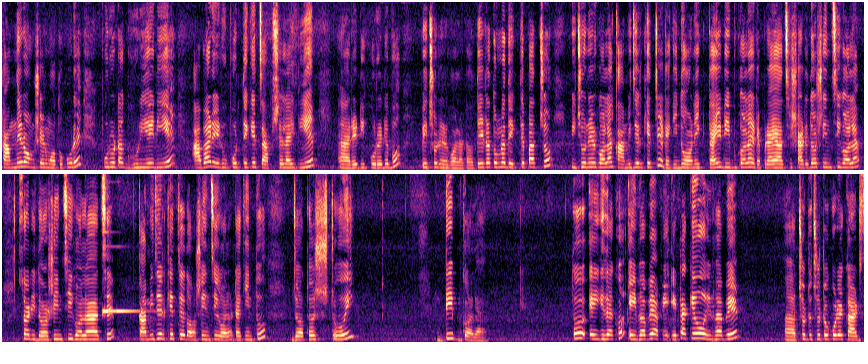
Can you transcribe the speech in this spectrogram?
সামনের অংশের মতো করে পুরোটা ঘুরিয়ে নিয়ে আবার এর উপর থেকে চাপ সেলাই দিয়ে রেডি করে নেব পেছনের গলাটাও। তো এটা তোমরা দেখতে পাচ্ছ, পিছনের গলা কামিজের ক্ষেত্রে এটা কিন্তু অনেকটাই ডিপ গলা, এটা প্রায় আছে সাড়ে দশ ইঞ্চি গলা সরি দশ ইঞ্চি গলা আছে। কামিজের ক্ষেত্রে দশ ইঞ্চি গলাটা কিন্তু যথেষ্টই ডিপ গলা। তো এই দেখো, এইভাবে আমি এটাকেও এইভাবে ছোট ছোট করে কাটস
